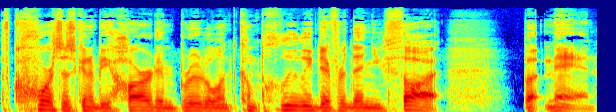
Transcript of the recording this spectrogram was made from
Of course, it's going to be hard and brutal and completely different than you thought, but man,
